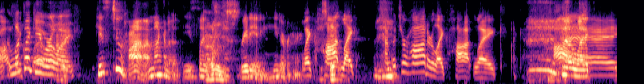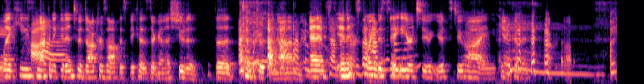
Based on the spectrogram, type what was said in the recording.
awfully looked like you slow. were I- like. He's too hot. I'm not gonna. He's like I was- radiating heat over here. like So- hot like temperature hot or like hot like no, like like he's not going to get into a doctor's office because they're going to shoot it the temperature thing on him, and it's, and it's going to say you're too it's too high and you can't come into the doctor's office.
